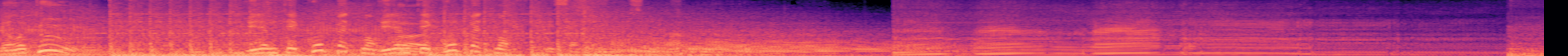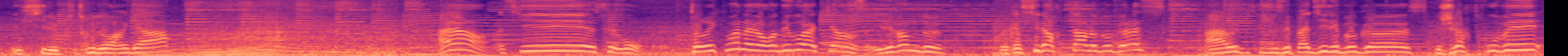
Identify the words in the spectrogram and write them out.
le retour d'une MT complètement d'une MT complètement Ici le petit truc de ringard. Alors, est-ce qu'il est... C'est bon. Théoriquement, on avait rendez-vous à 15. Il est 22. Donc, est-ce qu'il retard le beau gosse? Ah oui, parce que je vous ai pas dit les beaux gosses. Je vais retrouver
